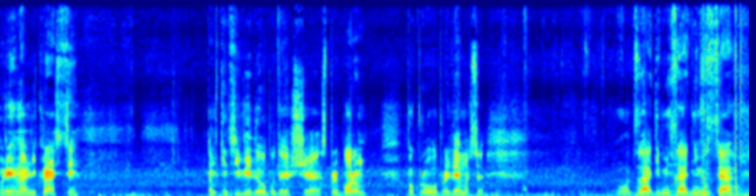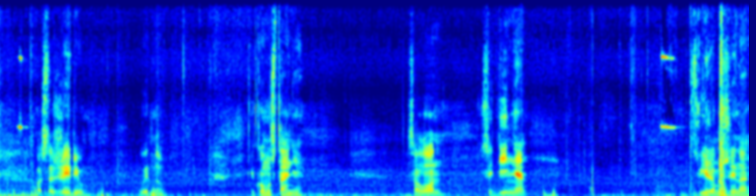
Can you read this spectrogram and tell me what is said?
оригінальній красці. Там в кінці відео буде ще з прибором по кругу пройдемося. От, ззаді, задні місця пасажирів видно в якому стані салон, сидіння. Свіжа машина.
